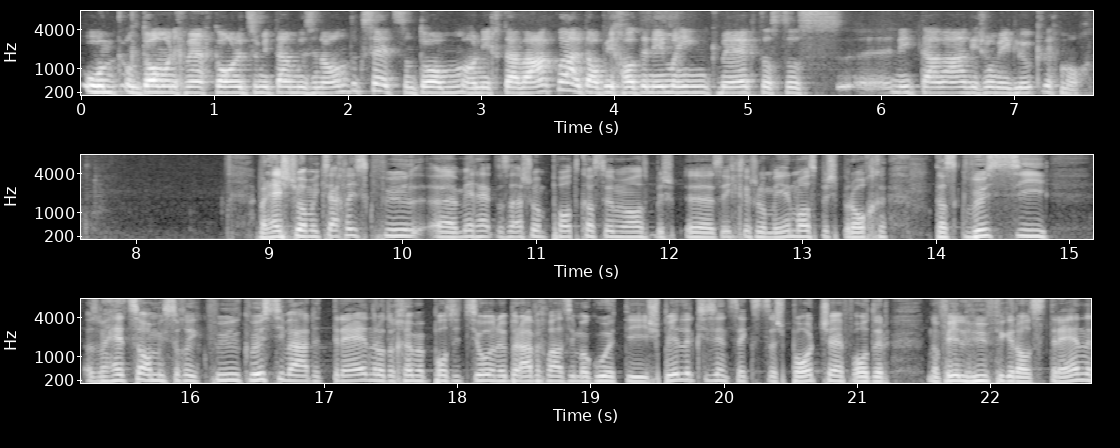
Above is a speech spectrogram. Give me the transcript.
Und, und da habe ich mich gar nicht so mit dem auseinandergesetzt und da habe ich den Weg gewählt. Aber ich habe dann immerhin gemerkt, dass das äh, nicht der Weg ist, der mich glücklich macht. Aber hast du auch das Gefühl, äh, wir haben das auch schon im Podcast äh, sicher schon mehrmals besprochen, dass gewisse also man hat so ein Gefühl, gewisse werden Trainer oder kommen Positionen über, einfach weil sie mal gute Spieler waren, sei es der Sportchef oder noch viel häufiger als Trainer.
